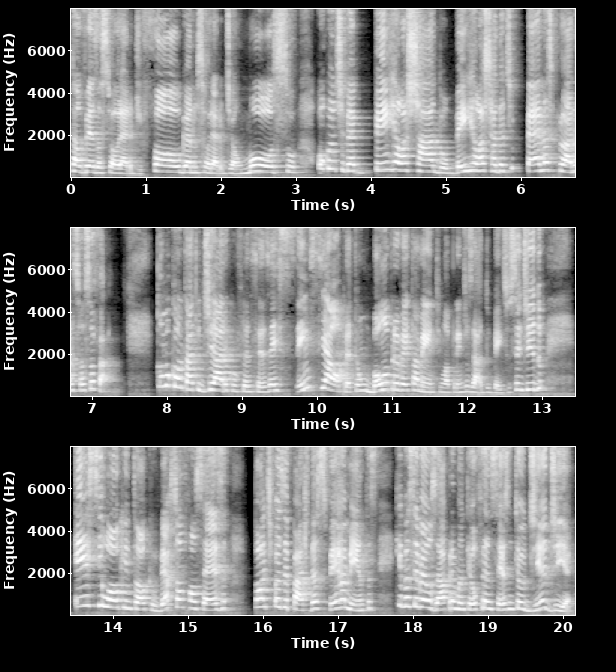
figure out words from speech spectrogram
Talvez no seu horário de folga, no seu horário de almoço, ou quando estiver bem relaxado ou bem relaxada de pernas pro ar no seu sofá. Como o contato diário com o francês é essencial para ter um bom aproveitamento e um aprendizado bem sucedido, esse Walk and Talk versão francesa pode fazer parte das ferramentas que você vai usar para manter o francês no teu dia a dia.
